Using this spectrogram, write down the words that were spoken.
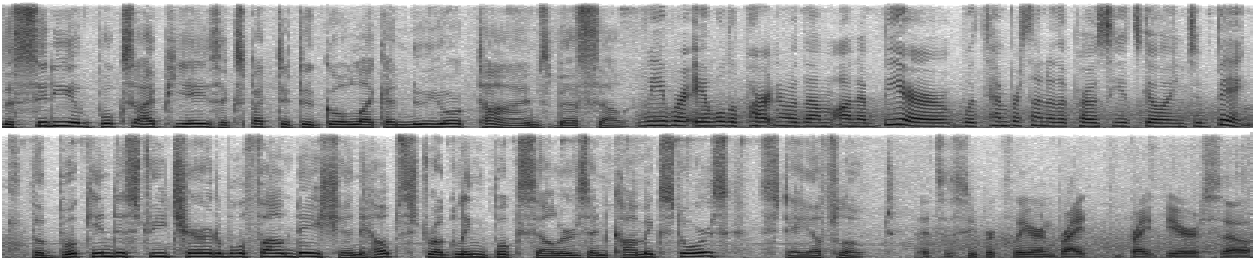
the City of Books IPA is expected to go like a New York Times bestseller. We were able to partner with them on a beer with 10% of the proceeds going to Binc. The Book Industry Charitable Foundation helps struggling booksellers and comic stores stay afloat. It's a super clear and bright, bright beer, so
